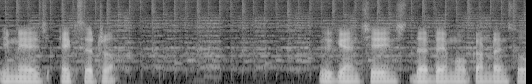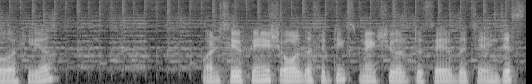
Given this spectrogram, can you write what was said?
image etc you can change the demo contents over here once you finish all the settings make sure to save the changes.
